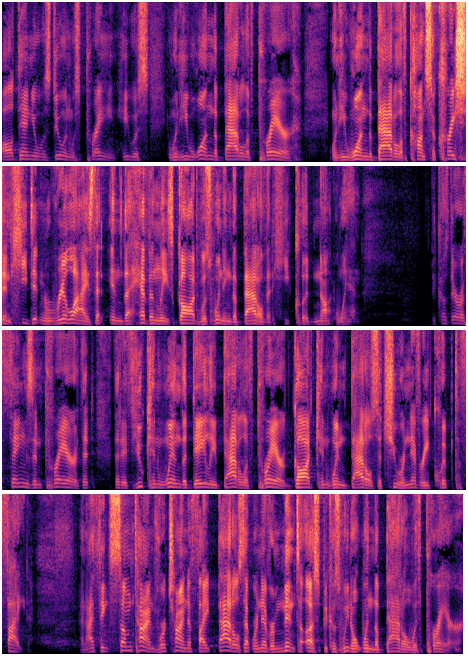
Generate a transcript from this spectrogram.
All Daniel was doing was praying. He was when he won the battle of prayer, when he won the battle of consecration, he didn't realize that in the heavenlies God was winning the battle that he could not win because there are things in prayer that, that if you can win the daily battle of prayer, God can win battles that you were never equipped to fight. And I think sometimes we're trying to fight battles that were never meant to us because we don't win the battle with prayer.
